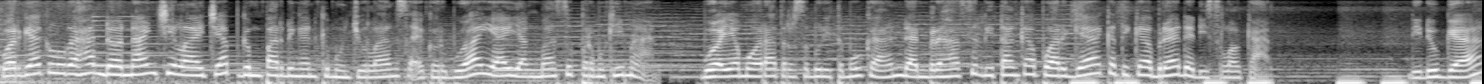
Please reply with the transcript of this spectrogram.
Warga Kelurahan Donan Cilacap gempar dengan kemunculan seekor buaya yang masuk permukiman. Buaya muara tersebut ditemukan dan berhasil ditangkap warga ketika berada di selokan. Diduga,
